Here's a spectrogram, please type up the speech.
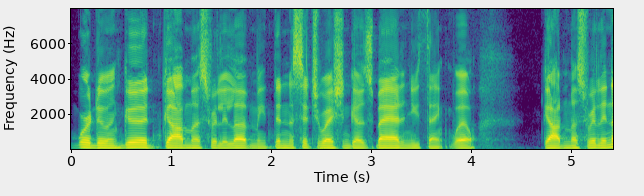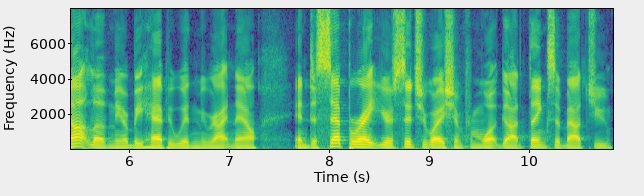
we're doing good, God must really love me. Then the situation goes bad, and you think, well, God must really not love me or be happy with me right now. And to separate your situation from what God thinks about you,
